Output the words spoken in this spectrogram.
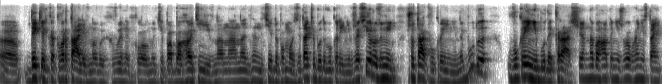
е, декілька кварталів нових виникло, ну, типа, багатіїв на, на, на, на цій допомозі. Так і буде в Україні. Вже всі розуміють, що так в Україні не буде. В Україні буде краще набагато ніж в Афганістані.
